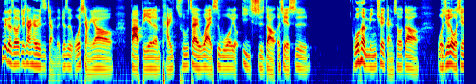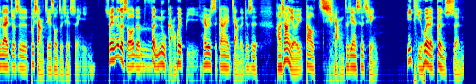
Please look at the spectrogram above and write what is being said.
那个时候，就像 Harris 讲的，就是我想要。把别人排除在外，是我有意识到，而且是我很明确感受到。我觉得我现在就是不想接受这些声音，所以那个时候的愤怒感会比 Harris 刚才讲的，就是好像有一道墙这件事情，你体会的更深，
